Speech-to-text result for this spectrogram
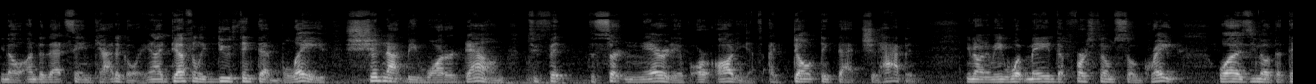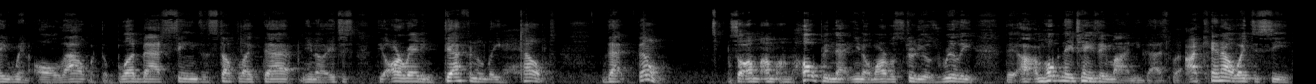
you know, under that same category. And I definitely do think that Blade should not be watered down to fit the certain narrative or audience. I don't think that should happen. You know what I mean? What made the first film so great was, you know, that they went all out with the bloodbath scenes and stuff like that. You know, it just, the R rating definitely helped that film. So I'm, I'm, I'm, hoping that, you know, Marvel Studios really, they, I'm hoping they change their mind, you guys. But I cannot wait to see,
